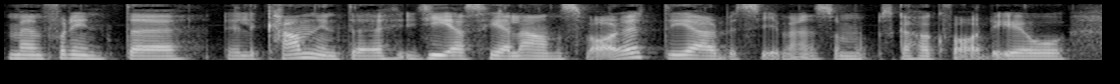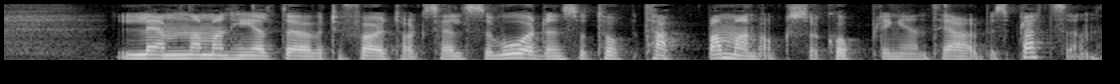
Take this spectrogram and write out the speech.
men får inte, eller kan inte ges hela ansvaret. Det är arbetsgivaren som ska ha kvar det. Och lämnar man helt över till företagshälsovården så tappar man också kopplingen till arbetsplatsen.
